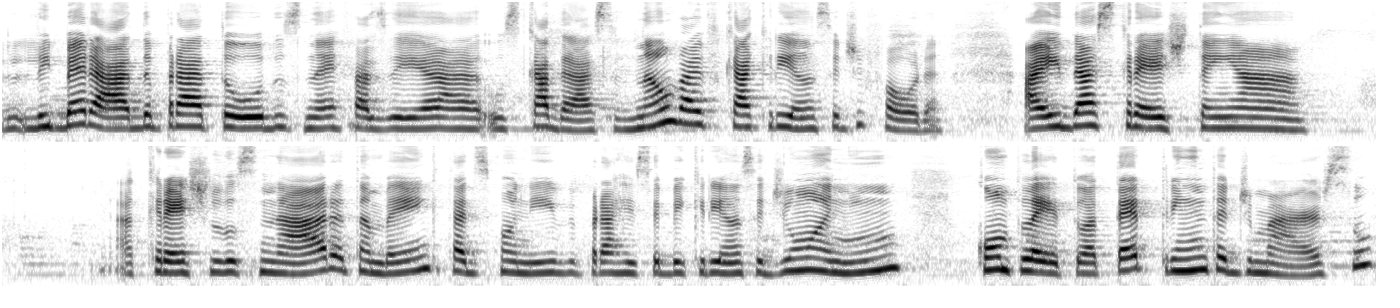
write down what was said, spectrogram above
liberada para todos né, fazer a, os cadastros. Não vai ficar criança de fora. Aí das creches tem a, a creche Lucinara também, que está disponível para receber criança de um aninho completo até 30 de março.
